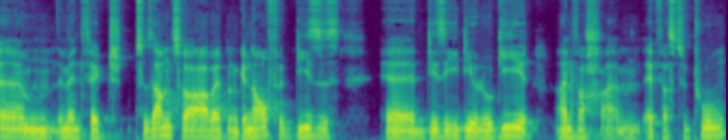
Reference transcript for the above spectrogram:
ähm, im Endeffekt zusammenzuarbeiten und genau für dieses, äh, diese Ideologie einfach ähm, etwas zu tun.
